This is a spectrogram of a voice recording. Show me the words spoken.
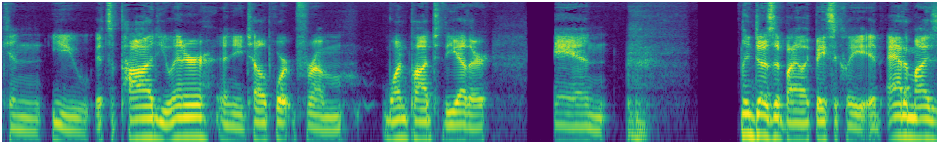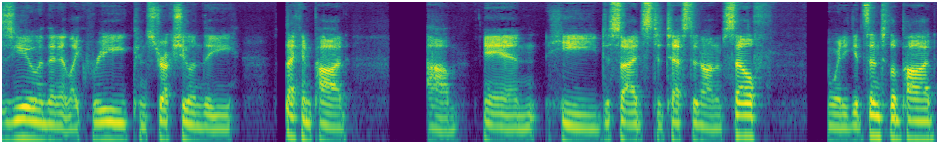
Can you? It's a pod you enter and you teleport from one pod to the other, and it does it by like basically it atomizes you and then it like reconstructs you in the second pod. Um, and he decides to test it on himself. And when he gets into the pod,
